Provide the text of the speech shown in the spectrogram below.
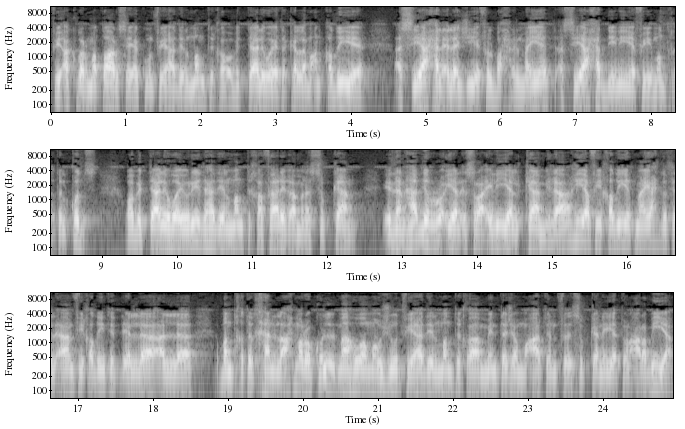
في أكبر مطار سيكون في هذه المنطقة. وبالتالي هو يتكلم عن قضية السياحة العلاجية في البحر الميت السياحة الدينية في منطقة القدس. وبالتالي هو يريد هذه المنطقة فارغة من السكان. إذا هذه الرؤية الإسرائيلية الكاملة هي في قضية ما يحدث الآن في قضية منطقة الخان الأحمر وكل ما هو موجود في هذه المنطقة من تجمعات سكانية عربية.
